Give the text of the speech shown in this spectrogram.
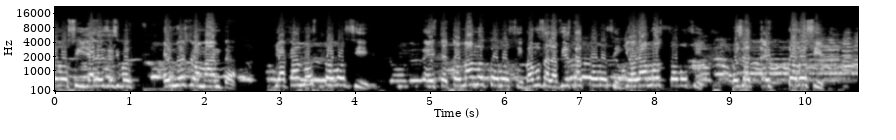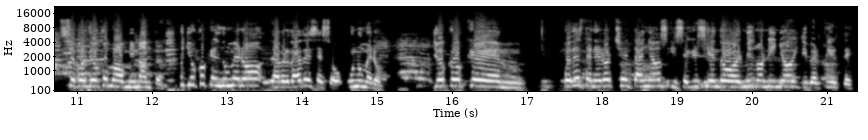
todo sí, ya les decimos, es nuestro mantra. Viajamos todo sí, este, tomamos todo sí, vamos a la fiesta todo sí, lloramos todo sí, o sea, eh, todo sí. Se volvió como mi mantra. Yo creo que el número, la verdad es eso, un número. Yo creo que mm, puedes tener 80 años y seguir siendo el mismo niño y divertirte.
